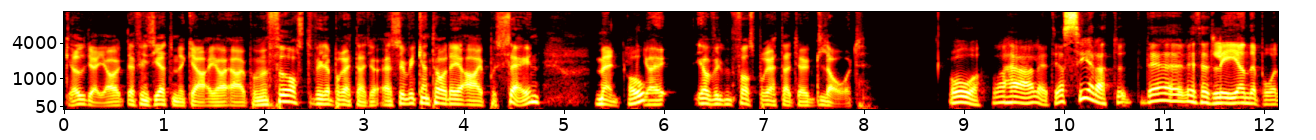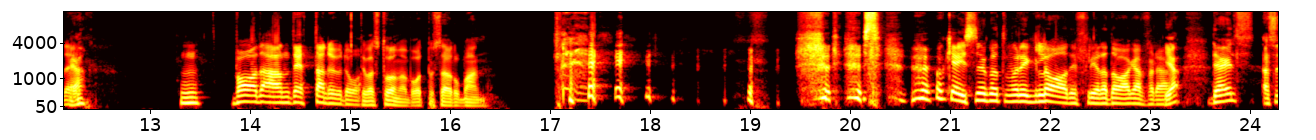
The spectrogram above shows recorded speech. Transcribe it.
gud ja, jag, det finns jättemycket jag är arg på. Men först vill jag berätta att jag, alltså vi kan ta det jag är arg på sen. Men Oh. jag, är- jag vill först berätta att jag är glad. Åh, oh, vad härligt. Jag ser att du, det är ett litet leende på dig. Ja. Mm. Vad an detta nu då? Det var strömavbrott på Söderbrand. Okej, så du har gått och varit glad i flera dagar för det? Ja, dels, alltså,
